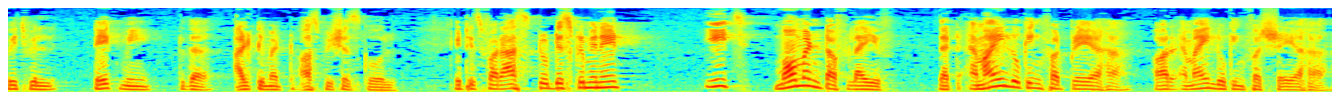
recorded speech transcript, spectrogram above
which will take me to the ultimate auspicious goal. It is for us to discriminate each moment of life that am I looking for preyaha or am I looking for Shreyaha?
